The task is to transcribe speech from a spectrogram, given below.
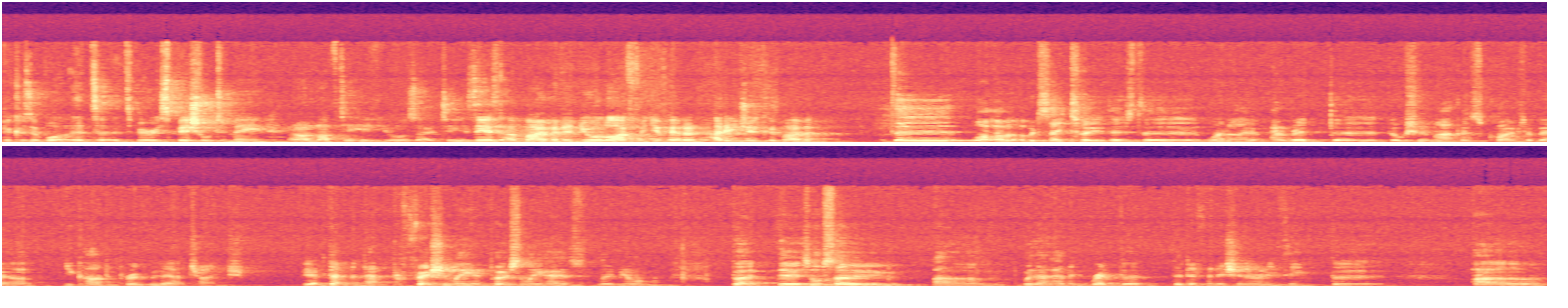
because it it's, it's very special to me, and I'd love to hear yours, OT. Is there a moment in your life when you've had an Harajuku moment? The well, I would say two. There's the when I, I read the Bill Schumacher's quote about you can't improve without change. Yeah. That, and that professionally and personally has led me along. But there's also, um, without having read the, the definition or anything, the um,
